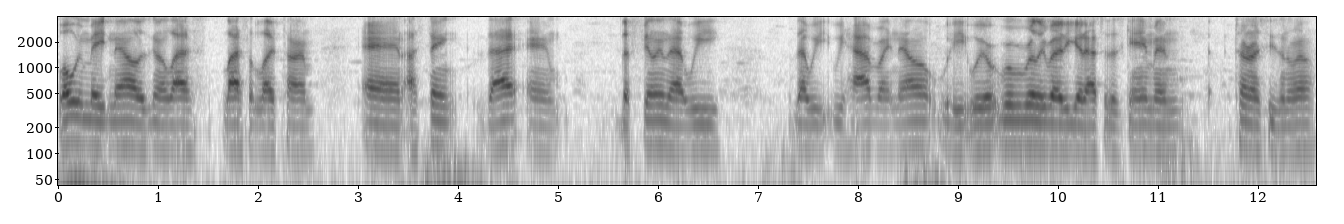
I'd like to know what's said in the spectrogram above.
what we make now is gonna last last a lifetime, and I think that and the feeling that we that we, we have right now, we we're, we're really ready to get after this game and turn our season around.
